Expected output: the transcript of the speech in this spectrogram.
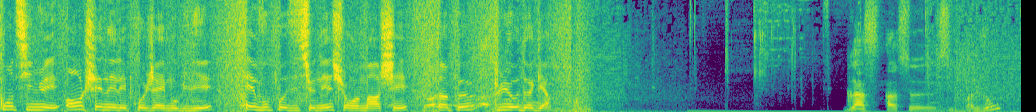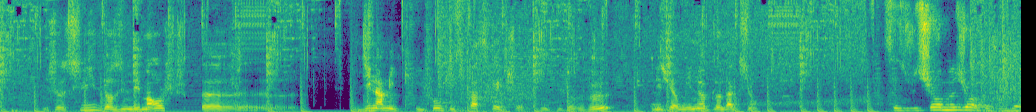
continuer, enchaîner les projets immobiliers et vous positionner sur un marché un peu plus haut de gamme. Grâce à ce site jour, je suis dans une démarche euh, dynamique. Il faut qu'il se passe quelque chose. je veux déterminer un plan d'action. C'est sur mesure que je vous donne.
